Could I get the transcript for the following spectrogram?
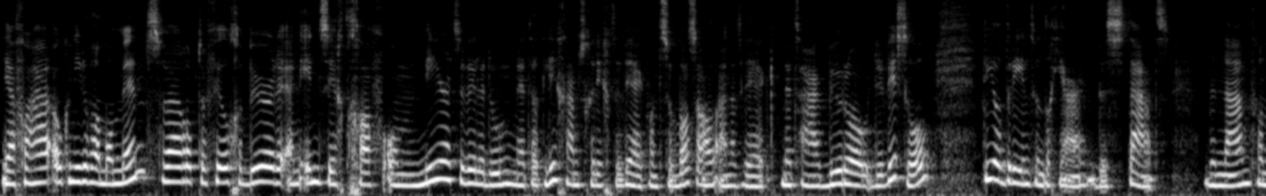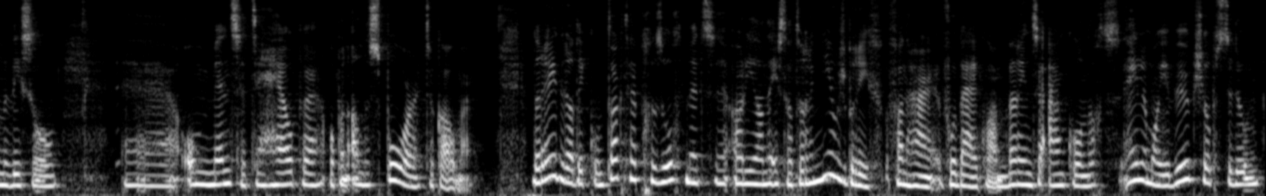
ja, voor haar ook in ieder geval een moment waarop er veel gebeurde en inzicht gaf om meer te willen doen met dat lichaamsgerichte werk. Want ze was al aan het werk met haar bureau De Wissel, die al 23 jaar bestaat. De naam van de wissel uh, om mensen te helpen op een ander spoor te komen. De reden dat ik contact heb gezocht met uh, Ariane is dat er een nieuwsbrief van haar voorbij kwam. Waarin ze aankondigt hele mooie workshops te doen.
